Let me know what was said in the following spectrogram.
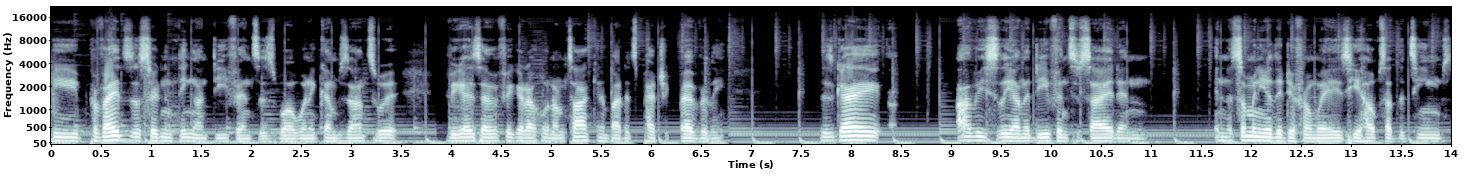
He provides a certain thing on defense as well when it comes down to it. If you guys haven't figured out who I'm talking about, it's Patrick Beverley. This guy, obviously, on the defensive side and in so many other different ways, he helps out the teams.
